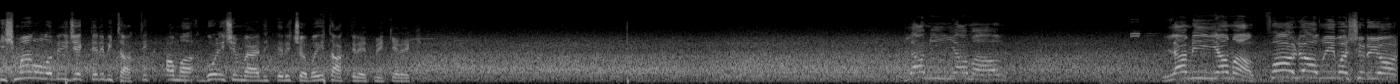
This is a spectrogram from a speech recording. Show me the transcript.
Pişman olabilecekleri bir taktik ama gol için verdikleri çabayı takdir etmek gerek. Lamin Yamal. Lamin Yamal faulü almayı başarıyor.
